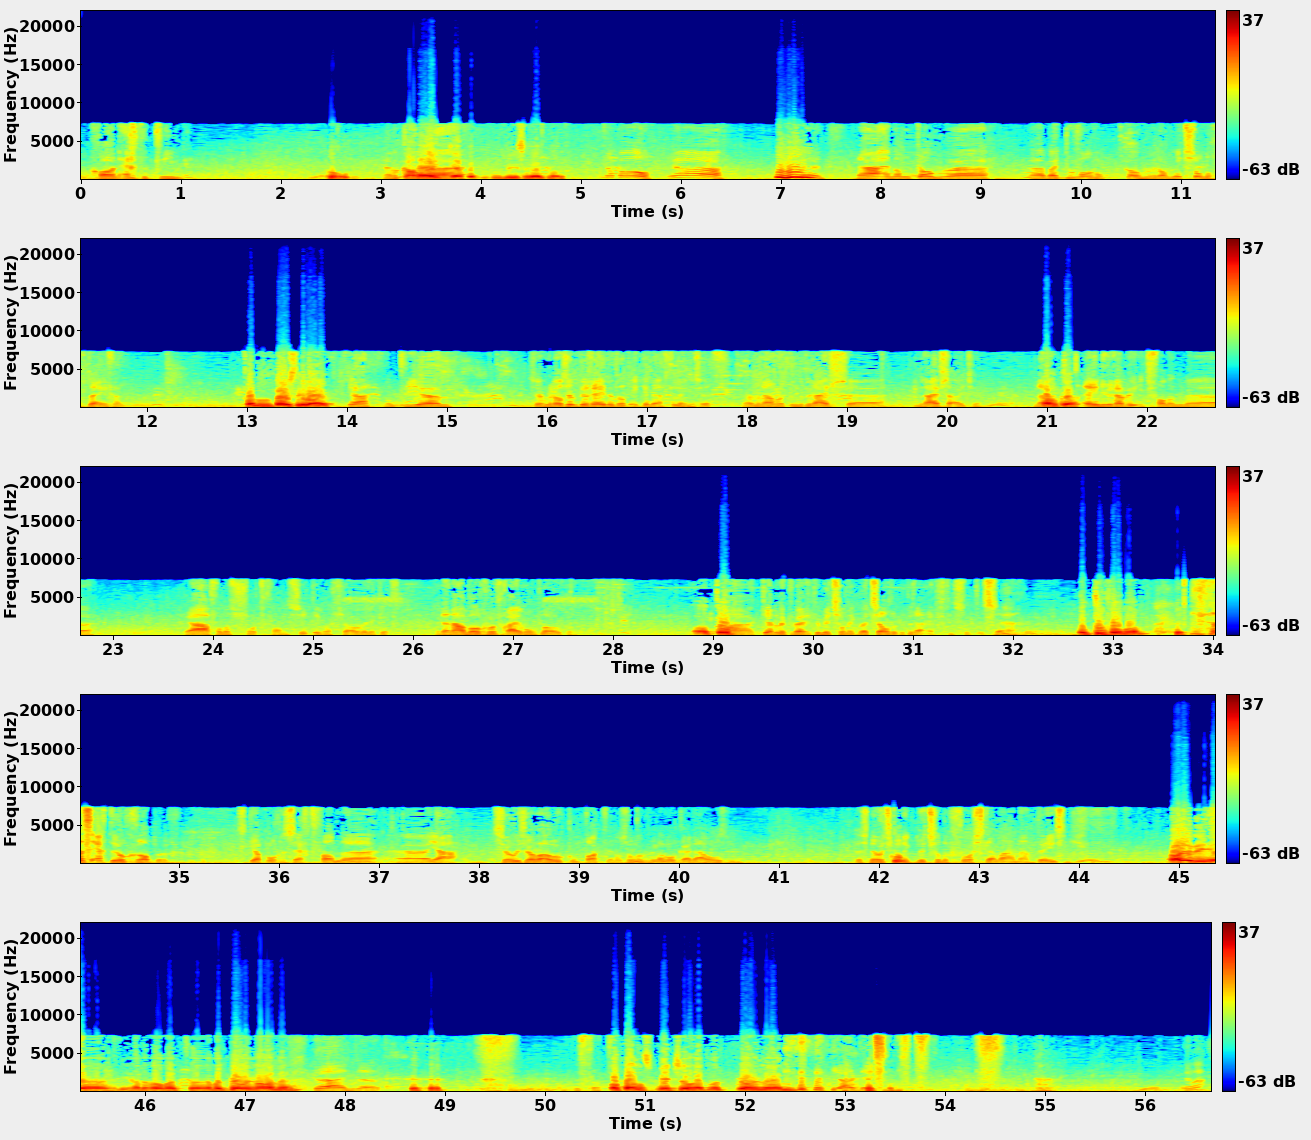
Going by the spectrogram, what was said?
Gewoon echt een team. Cool. En we komen... Hey, Kevin, die is er ook nog. Kappel, ja. Ja, en dan komen we... eh, bij toeval komen we dan Mitchell nog tegen. Van Tasting Live. Ja, want die... ehm, zeg maar, dat is ook de reden dat ik in de Efteling zit. We hebben namelijk een bedrijfs, eh, bedrijfsuitje. En dan Oké. tot één uur hebben we iets van een... eh, ja, van een soort van zitting of zo, weet ik het. En daarna mogen we vrij rondlopen. Oh, tof. Maar kennelijk werken Mitchell en ik bij hetzelfde bedrijf. Dus dat is, eh, Een toeval, man. dat is echt heel grappig. Dus ik heb al gezegd van, eh, eh, ja, sowieso houden we contact en dan zorgen we dat we elkaar daar wel zien. Dus nooit kan ik Mitchell nog voorstellen aan, aan deze. Oh ja, die, eh, die hadden wel wat, wat going on, hè? Ja, inderdaad. dus dat, Althans, Mitchell had wat going on. ja, deze niet. Ja, maar,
